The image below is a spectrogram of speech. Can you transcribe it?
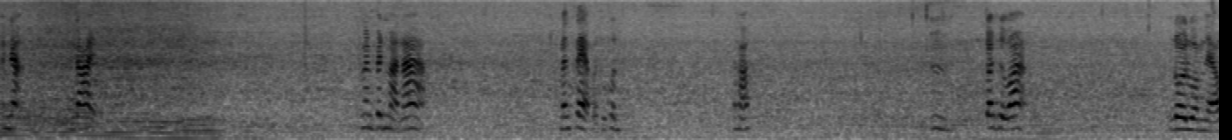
อันเนี้ยมันได้ มันเป็นหมาล่า มันแสบอะทุกคน นะคะ อืม ก็คือว่า โดยรวมแล้ว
